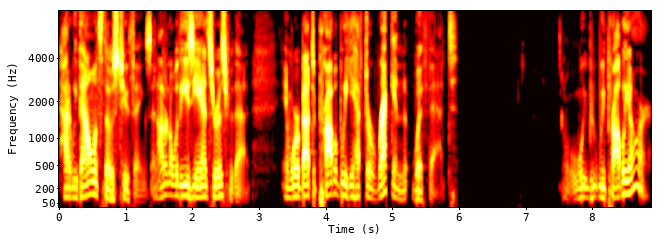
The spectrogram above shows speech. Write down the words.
How do we balance those two things? And I don't know what the easy answer is for that. And we're about to probably have to reckon with that. We, we probably are.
